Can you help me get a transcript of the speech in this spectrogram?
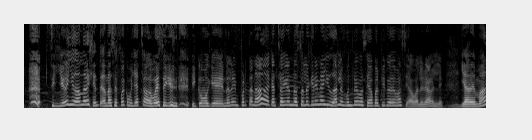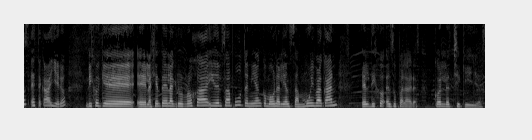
siguió ayudando a la gente. Anda, se fue como ya, chao, voy a seguir. Y como que no le importa nada, ¿cachai? Onda, solo quieren ayudar, lo encuentro demasiado palpico y demasiado valorable. Y además, este caballero dijo que eh, la gente de la Cruz Roja y del Sapu tenían como una alianza muy bacán, él dijo en sus palabras, con los chiquillos.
